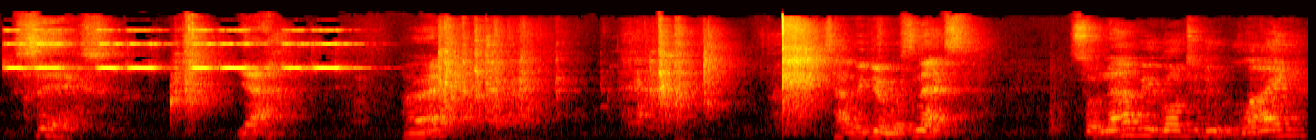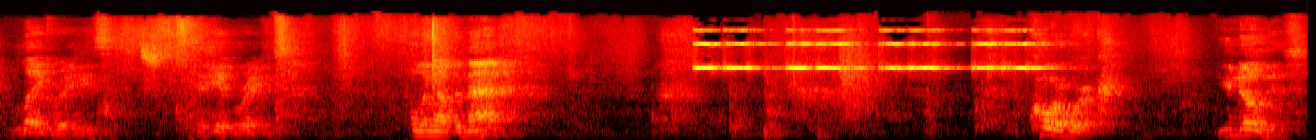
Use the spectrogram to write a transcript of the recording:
Six. Yeah. All right? That's how we do. What's next? So now we're going to do lying leg raise to hip raise. Pulling out the mat. Core work. You know this.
